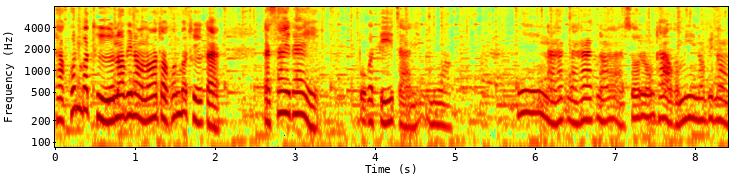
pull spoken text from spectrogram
ถ้าคนบ่ถือเนาะพี่น้องเนาะถ้าคนบ่ถือก็ก็ใส่ได้ปกติจ้ะนี่หมวกนี่หนาฮักหนาฮักเนาะโซนรองเท้าก็มีเนาะพี่น้อง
